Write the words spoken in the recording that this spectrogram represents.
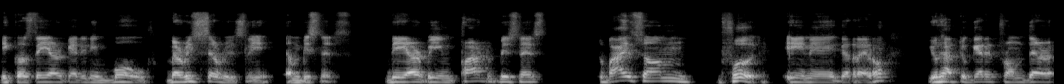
because they are getting involved very seriously in business. They are being part of business to buy some food in a Guerrero. You have to get it from their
